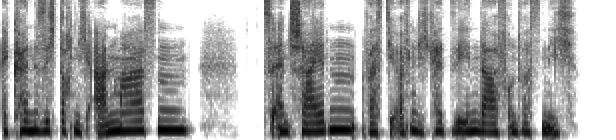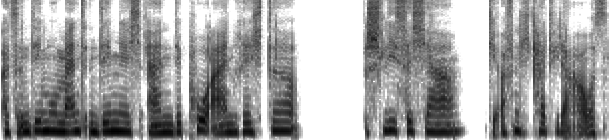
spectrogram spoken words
er könne sich doch nicht anmaßen, zu entscheiden, was die Öffentlichkeit sehen darf und was nicht. Also in dem Moment, in dem ich ein Depot einrichte, schließe ich ja die Öffentlichkeit wieder aus.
